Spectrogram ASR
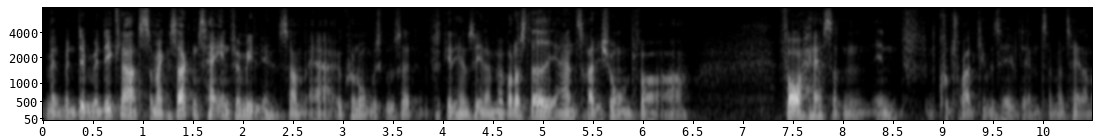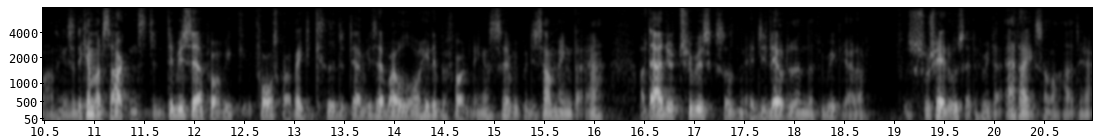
Men, men, det, men det er klart, så man kan sagtens have en familie, som er økonomisk udsat i forskellige henseender, men hvor der stadig er en tradition for at, for at have sådan en kulturel kapitaldannelse, man taler meget om. Så det kan man sagtens. Det, det vi ser på, vi forskere er rigtig kedeligt, det er, at vi ser bare ud over hele befolkningen, og så ser vi på de sammenhænge, der er. Og der er det jo typisk sådan, at de lavt uddannede familier, eller socialt udsatte familier, er der ikke så meget af det her.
